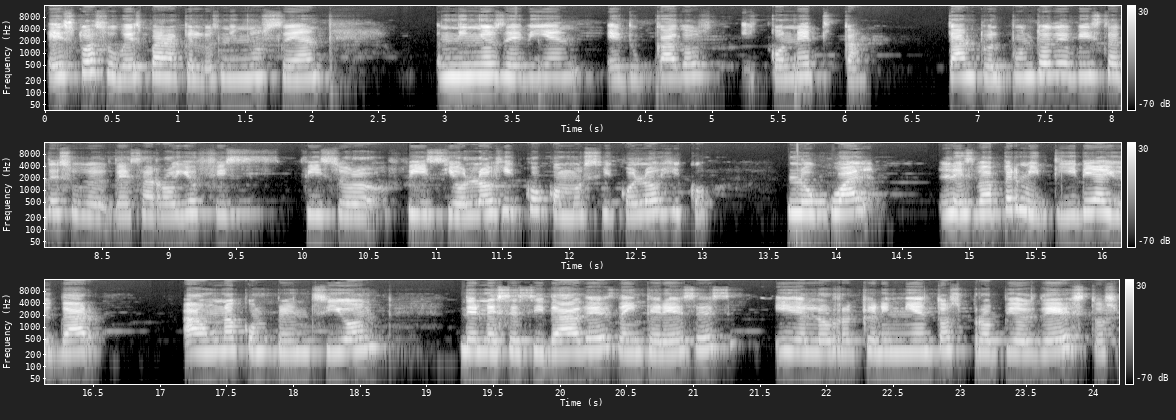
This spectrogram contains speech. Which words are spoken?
Esto a su vez para que los niños sean niños de bien, educados y con ética. Tanto el punto de vista de su desarrollo fisiológico como psicológico lo cual les va a permitir y ayudar a una comprensión de necesidades, de intereses y de los requerimientos propios de estos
